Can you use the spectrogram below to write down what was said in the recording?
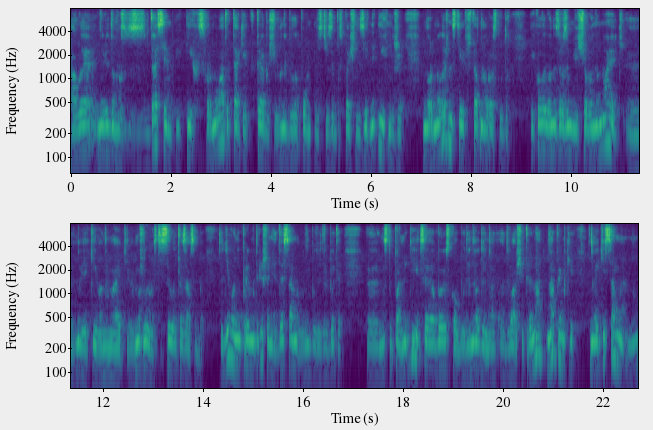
але невідомо вдасться їх сформувати так, як треба, щоб вони були повністю забезпечені згідно їхніх же норм належності штатного розкладу. І коли вони зрозуміють, що вони мають, ну які вони мають можливості, сили та засоби, тоді вони приймуть рішення, де саме вони будуть робити наступальні дії. Це обов'язково буде не один, а два чи три напрямки. Ну які саме, ну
